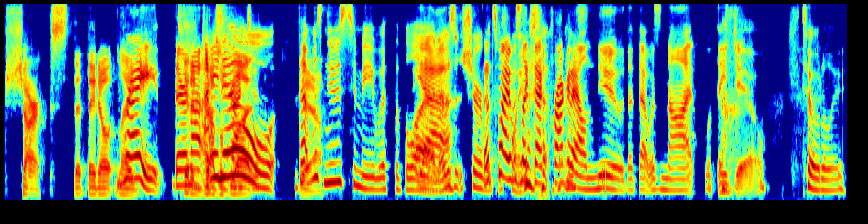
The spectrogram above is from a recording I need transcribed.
sharks, that they don't like right. They're not I of blood. know. That Yeah. was news to me with the blood. Yeah. I wasn't sure. That's why I was like, of that crocodile was. knew that that was not what they do. totally.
